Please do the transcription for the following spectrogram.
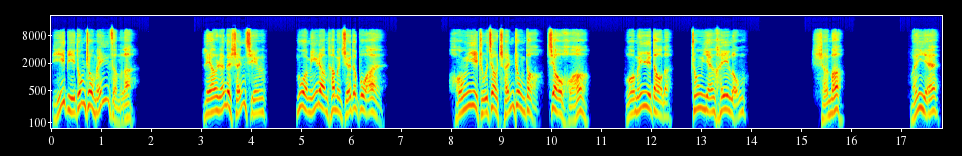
比比东皱眉：“怎么了？”两人的神情。莫名让他们觉得不安。红衣主教沉重道：“教皇，我们遇到了中炎黑龙。”什么？闻言，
